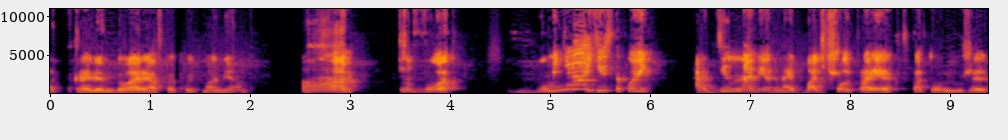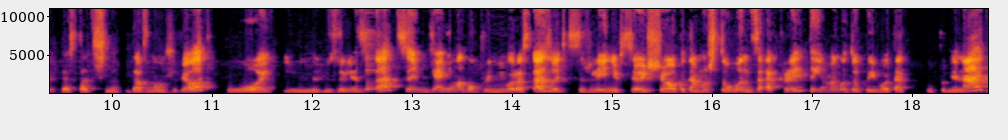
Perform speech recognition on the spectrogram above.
откровенно говоря, в какой-то момент. А, вот. У меня есть такой один, наверное, большой проект, который уже достаточно давно живет по именно визуализациям. Я не могу про него рассказывать, к сожалению, все еще, потому что он закрыт, и я могу только его так упоминать,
